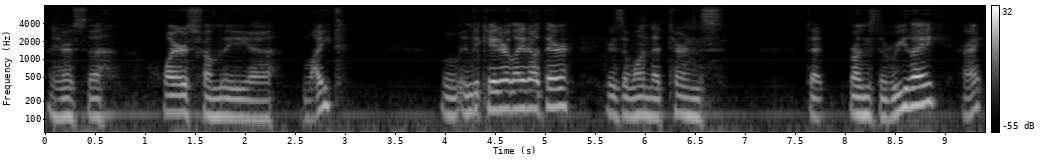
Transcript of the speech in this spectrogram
And here's the wires from the uh, light. Little indicator light out there. Here's the one that turns, that runs the relay, right?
